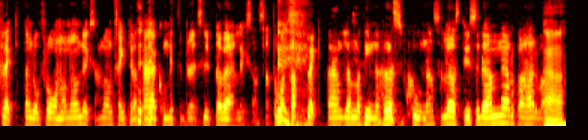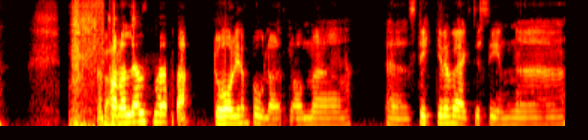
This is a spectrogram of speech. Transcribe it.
fläkten då från honom liksom. De tänker att det här kommer inte sluta väl liksom. Så att de har tagit fläkten, lämnat in den receptionen. Så löste ju sig den i alla fall här va. Ja. Men Fan. parallellt med detta, då har du en polare som eh, eh, sticker iväg till sin, eh,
